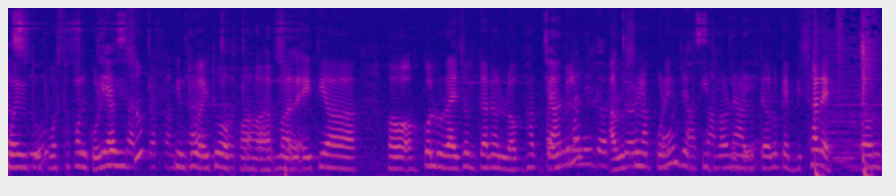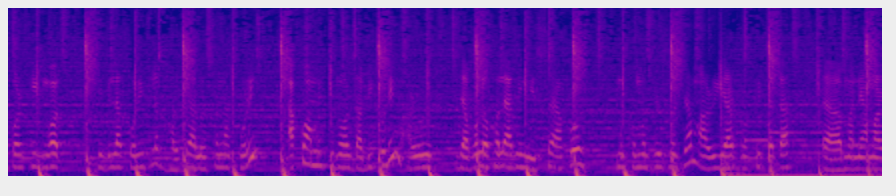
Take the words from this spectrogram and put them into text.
মই এইটো উপস্থাপন কৰি আহিছোঁ। কিন্তু এইটো মানে এতিয়া সকলো ৰাইজক সেইকাৰণে লগ ভাগ পাই পেলাই আলোচনা কৰিম যে কি ধৰণে আৰু তেওঁলোকে বিচাৰে তেওঁলোকৰ কি মত সেইবিলাক কৰি পেলাই ভালকৈ আলোচনা কৰি আকৌ আমি পুনৰ দাবী কৰিম আৰু যাবলৈ হ'লে আমি নিশ্চয় আকৌ মুখ্যমন্ত্ৰীৰ ওচৰত যাম আৰু ইয়াৰ প্ৰকৃত এটা মানে আমাৰ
